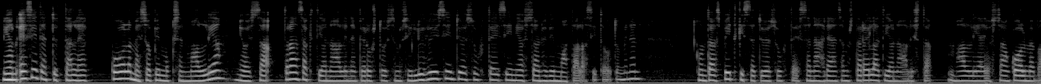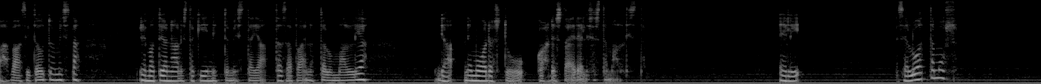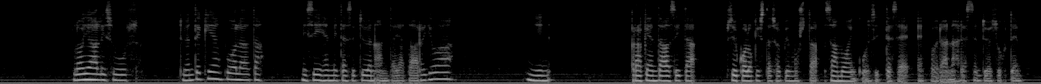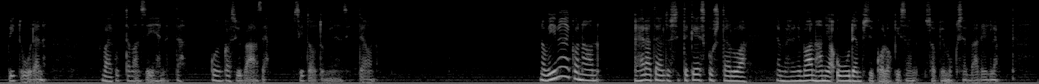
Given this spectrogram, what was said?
niin on esitetty tälle kolme sopimuksen mallia, joissa transaktionaalinen perustuisi lyhyisiin työsuhteisiin, joissa on hyvin matala sitoutuminen – kun taas pitkissä työsuhteissa nähdään semmoista relationaalista mallia, jossa on kolme vahvaa sitoutumista, emotionaalista kiinnittymistä ja tasapainottelun mallia, ja ne muodostuu kahdesta edellisestä mallista. Eli se luottamus, lojaalisuus työntekijän puolelta, niin siihen mitä se työnantaja tarjoaa, niin rakentaa sitä psykologista sopimusta samoin kuin sitten se, että voidaan nähdä sen työsuhteen pituuden vaikuttavan siihen, että kuinka syvää se sitoutuminen sitten on. No viime aikoina on herätelty sitten keskustelua tämmöisen vanhan ja uuden psykologisen sopimuksen välille.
